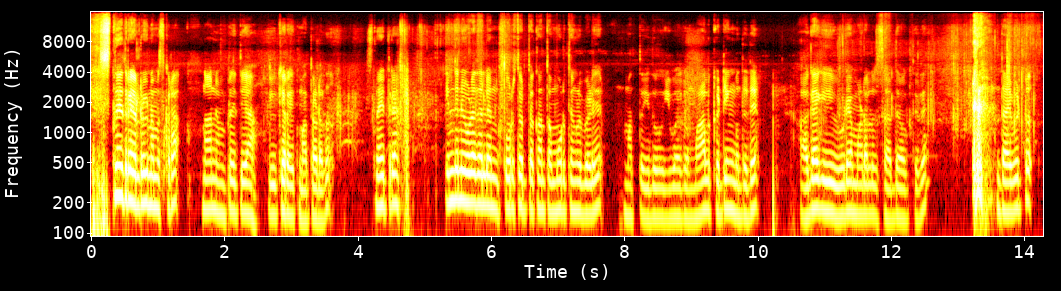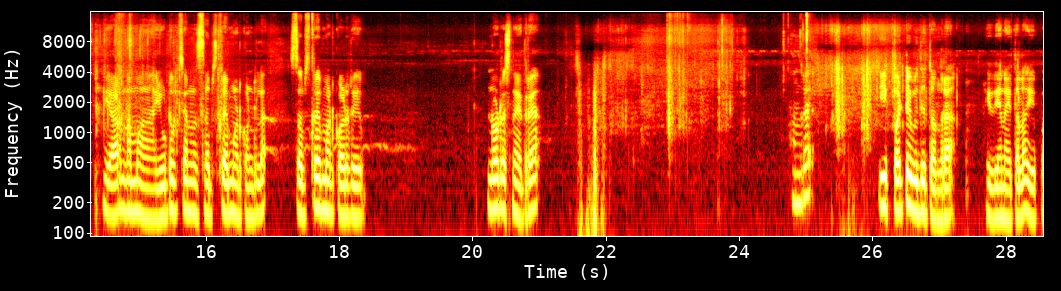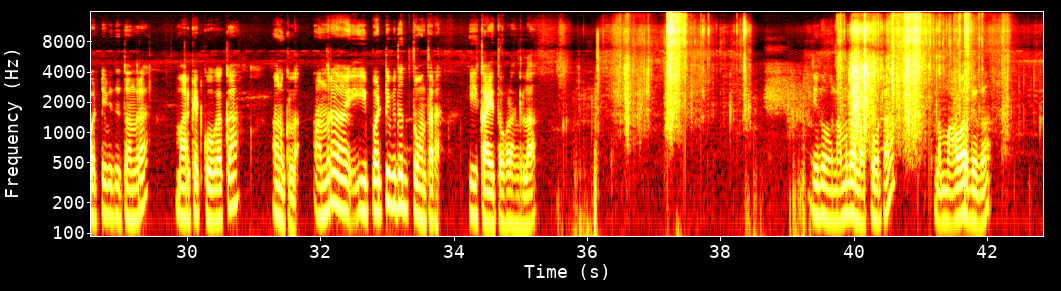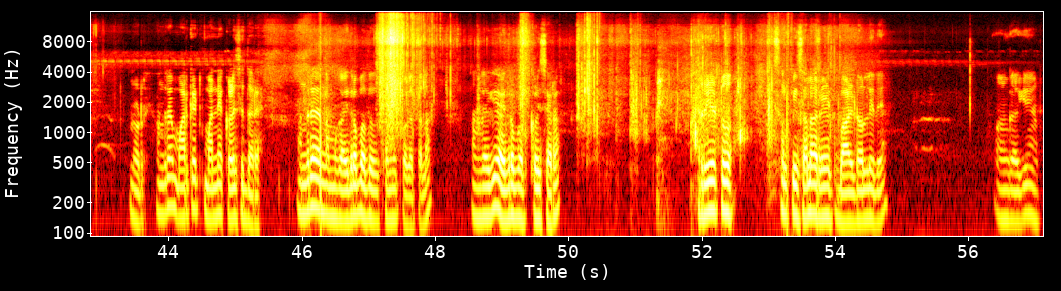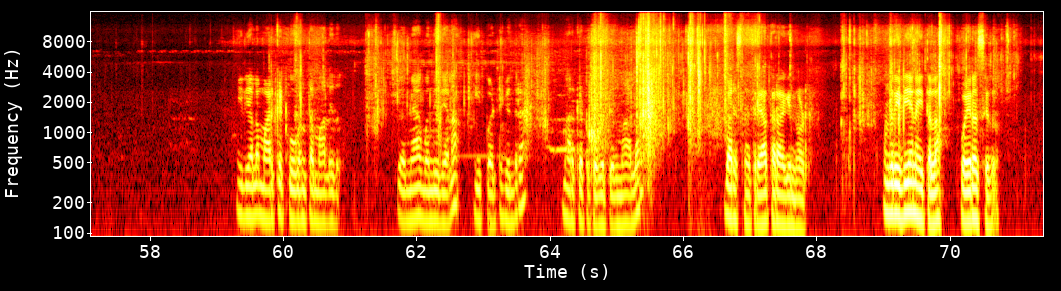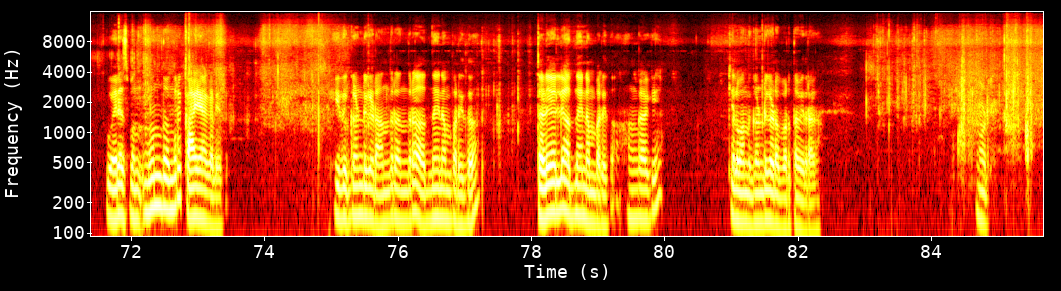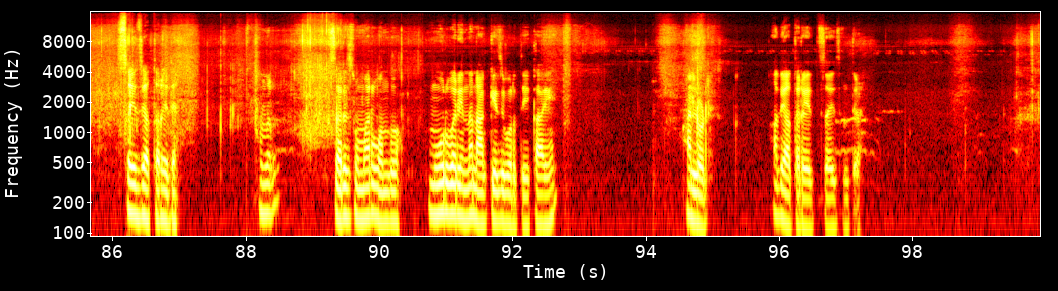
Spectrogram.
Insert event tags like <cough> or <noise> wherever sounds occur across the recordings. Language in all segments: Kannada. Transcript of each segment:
ಸ್ನೇಹಿತರೆ, ಎಲ್ರಿಗೂ ನಮಸ್ಕಾರ. ನಾನು ನಿಮ್ಮ ಪ್ರೀತಿಯ ಯು ಕೆ ರೈತ ಮಾತಾಡೋದು. ಸ್ನೇಹಿತರೆ, ಇಂದಿನ ವಿಡಿಯೋದಲ್ಲಿ ನಾನು ತೋರಿಸಿರ್ತಕ್ಕಂಥ ಮೂರು ತಿಂಗಳು ಬೆಳೆ ಮತ್ತು ಇದು ಇವಾಗ ಮಾಲ್ ಕಟಿಂಗ್ ಬಂದಿದೆ. ಹಾಗಾಗಿ ಈ ವಿಡಿಯೋ ಮಾಡಲು ಸಾಧ್ಯವಾಗ್ತಿದೆ <coughs> ದಯವಿಟ್ಟು ಯಾರು ನಮ್ಮ ಯೂಟ್ಯೂಬ್ ಚಾನಲ್ ಸಬ್ಸ್ಕ್ರೈಬ್ ಮಾಡ್ಕೊಂಡಿಲ್ಲ ಸಬ್ಸ್ಕ್ರೈಬ್ ಮಾಡ್ಕೊಳ್ರಿ. ನೋಡ್ರಿ ಸ್ನೇಹಿತರೆ. ಅಂದರೆ ಈ ಪಟ್ಟಿ ಬಿದ್ದಿತ್ತು ಅಂದ್ರೆ, ಇದೇನೈತಲ್ಲ, ಈ ಪಟ್ಟಿ ಬಿದ್ದಿತ್ತು ಅಂದ್ರೆ ಮಾರ್ಕೆಟ್ಗೆ ಹೋಗೋಕೆ ಅನುಕೂಲ. ಅಂದ್ರೆ ಈ ಪಟ್ಟಿ ಬಿದ್ದದ್ದು ತೊಗೊತಾರೆ. ಈ ಕಾಯಿ ತೊಗೊಳಂಗಿಲ್ಲ. ಇದು ನಮ್ಮದಲ್ಲ ತೋಟ. ನಮ್ಮ ಅವರದಿದು ನೋಡ್ರಿ. ಅಂದರೆ ಮಾರ್ಕೆಟ್ಗೆ ಮೊನ್ನೆ ಕಳಿಸಿದ್ದಾರೆ. ಅಂದರೆ ನಮ್ಗೆ ಹೈದ್ರಾಬಾದ್ ಸಮೀಪ ಆಗುತ್ತಲ್ಲ. ಹಂಗಾಗಿ ಹೈದ್ರಾಬಾದ್ ಕಳಿಸ್ಯಾರ. ರೇಟು ಸ್ವಲ್ಪ ಈ ಸಲ ರೇಟ್ ಭಾಳ ಡಲ್ ಇದೆ. ಹಂಗಾಗಿ ಇದೆಲ್ಲ ಮಾರ್ಕೆಟ್ಗೆ ಹೋಗೋಂಥ ಮಾಲ್ ಇದು. ಇವಾಗ ಮ್ಯಾಗ ಬಂದಿದೆಯಲ್ಲ, ಈ ಪಟ್ಟಿ ಬಿದ್ದರೆ ಮಾರ್ಕೆಟ್ಗೆ ಹೋಗುತ್ತೆ ಇದು ಮಾಲು. ಬರೀ ಸ್ನೇಹಿತರೆ, ಯಾವ ಥರ ಆಗಿದೆ ನೋಡ್ರಿ. ಅಂದ್ರೆ ಇದೇನೈತಲ್ಲ ವೈರಸ್ ಇದು. ವೈರಸ್ ಬಂದು, ಮುಂದೆ ಅಂದರೆ ಕಾಯಿ ಆಗಲ್ಲ ಇದು. ಇದು ಗಂಡು ಗಿಡ, ಅಂದ್ರೆ ಅಂದ್ರೆ ಹದಿನೈದು ನಂಬರ್ ಇದು. ತಳಿಯಲ್ಲಿ ಹದಿನೈದು ನಂಬರ್ ಇದು. ಹಾಗಾಗಿ ಕೆಲವೊಂದು ಗಂಡು ಗಿಡ ಬರ್ತಾವೆ ಇದ್ರಾಗ. ನೋಡ್ರಿ. ಸೈಜ್ ಯಾವ ಥರ ಇದೆ? ಅಂದ್ರೆ ಸರಿ, ಸುಮಾರು ಒಂದು ಮೂರುವರೆಯಿಂದ ನಾಲ್ಕು ಕೆ ಜಿ ಬರುತ್ತೆ ಈ ಕಾಯಿ. ಅಲ್ಲಿ ನೋಡ್ರಿ, ಅದು ಯಾವ ಥರ ಐತೆ ಸೈಜ್ ಅಂತೇಳಿ.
